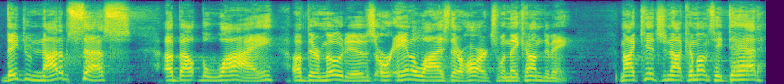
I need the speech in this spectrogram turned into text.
they do not obsess about the why of their motives or analyze their hearts when they come to me. My kids do not come up and say, Dad,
